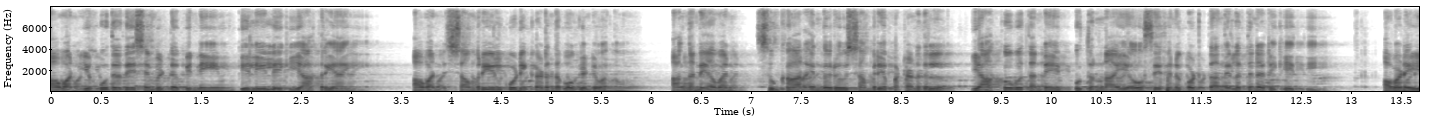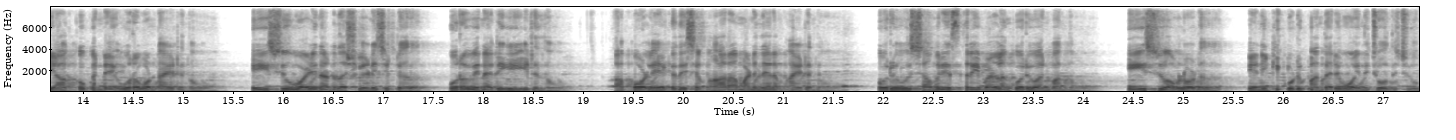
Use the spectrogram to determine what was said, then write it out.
അവൻ യഹൂദദേശം വിട്ട് പിന്നെയും ഗലിയിലേക്ക് യാത്രയായി. അവൻ ശമരിയിൽ കൂടി കടന്നു പോകേണ്ടി വന്നു. അങ്ങനെ അവൻ സുഖാർ എന്നൊരു ശമരിയ പട്ടണത്തിൽ യാക്കോബ് തന്റെ പുത്രനായ യോസേഫിന് കൊടുത്ത നിലത്തിനരികെ എത്തി. അവിടെ യാക്കോബിന്റെ ഉറവുണ്ടായിരുന്നു. യേശു വഴി നടന്ന് ക്ഷീണിച്ചിട്ട് ഉറവിനരികെ ഇരുന്നു. അപ്പോൾ ഏകദേശം ആറാം മണി നേരം ആയിരുന്നു. ഒരു ശമരിയ സ്ത്രീ വെള്ളം കോരുവാൻ വന്നു. യേശു അവളോട് എനിക്ക് കുടിപ്പാൻ തരുമോ? എന്ന് ചോദിച്ചു.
